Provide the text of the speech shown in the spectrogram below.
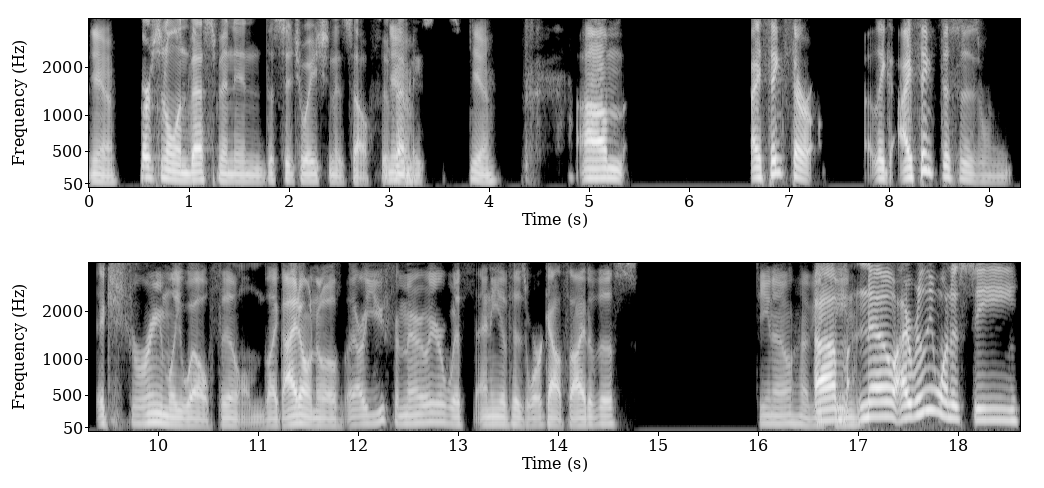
yeah. personal investment in the situation itself. If Yeah. that makes sense. Yeah. Um I think they're like I think this is extremely well filmed. Like I don't know if are you familiar with any of his work outside of this? Do you know? Have you Um, seen no, I really want to see.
